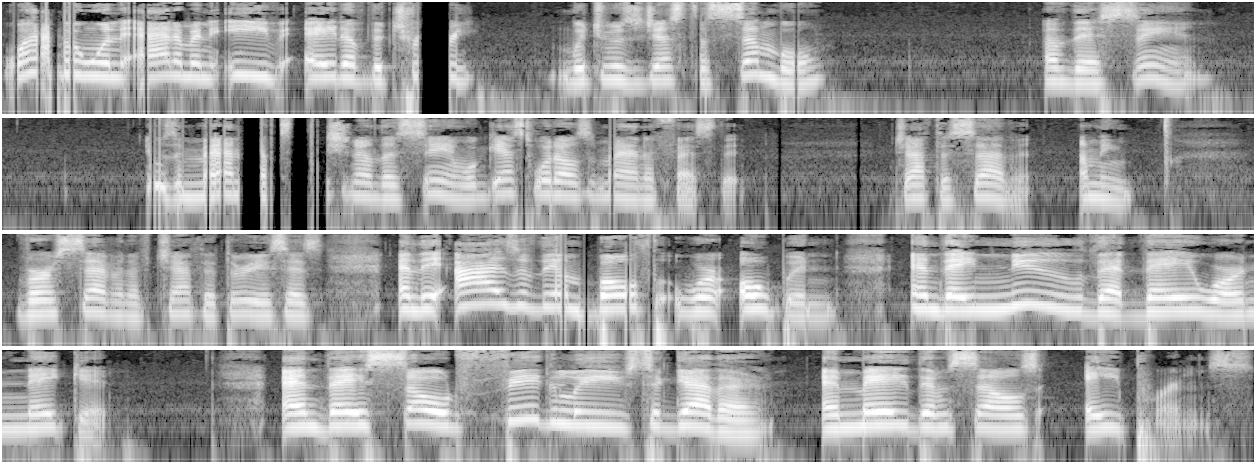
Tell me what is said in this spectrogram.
What happened when Adam and Eve ate of the tree, which was just a symbol of their sin? It was a manifestation of their sin. Well, guess what else manifested? Chapter 7. I mean, verse 7 of chapter 3 it says and the eyes of them both were opened and they knew that they were naked and they sewed fig leaves together and made themselves aprons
